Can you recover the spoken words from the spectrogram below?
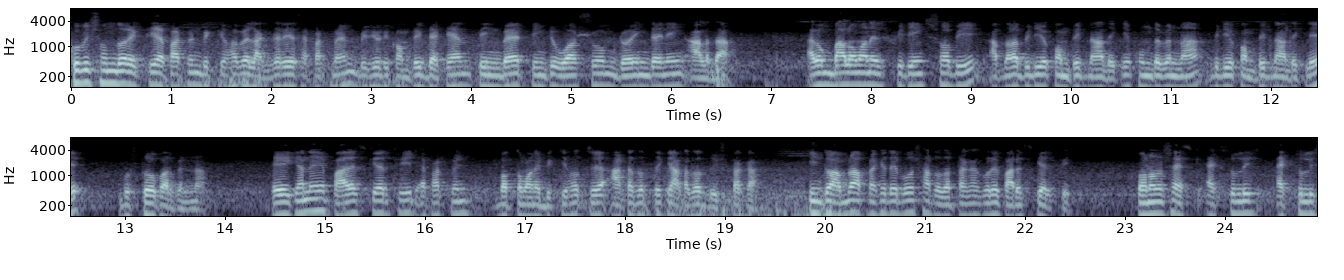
খুবই সুন্দর একটি অ্যাপার্টমেন্ট বিক্রি হবে লাক্সারিয়াস অ্যাপার্টমেন্ট ভিডিওটি কমপ্লিট দেখেন, তিন বেড তিনটি ওয়াশরুম ড্রয়িং ডাইনিং আলাদা। এবং ভালো মানের ফিটিংস সবই আপনারা ভিডিও কমপ্লিট না দেখে ফোন দেবেন না ভিডিও কমপ্লিট না দেখলে বুঝতেও পারবেন না। এইখানে পার স্কোয়ার ফিট অ্যাপার্টমেন্ট বর্তমানে বিক্রি হচ্ছে আট হাজার থেকে আট হাজার দুইশো টাকা। কিন্তু আমরা আপনাকে দেবো সাত হাজার টাকা করে পার স্কোয়ার ফিট পনেরোশো একচল্লিশ একচল্লিশ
